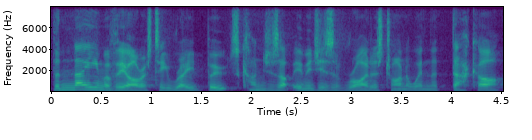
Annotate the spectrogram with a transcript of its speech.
The name of the RST Raid boots conjures up images of riders trying to win the Dakar,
